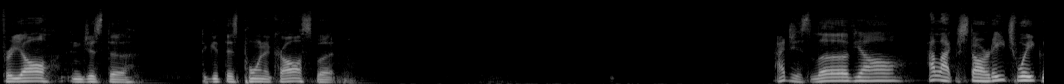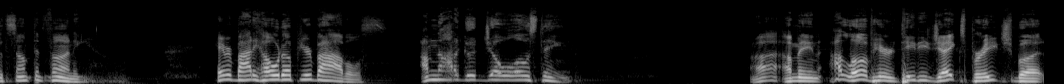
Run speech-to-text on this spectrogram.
for y'all and just to to get this point across, but I just love y'all. I like to start each week with something funny. Everybody hold up your Bibles. I'm not a good Joel Osteen. I, I mean, I love hearing T.D. Jakes preach, but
